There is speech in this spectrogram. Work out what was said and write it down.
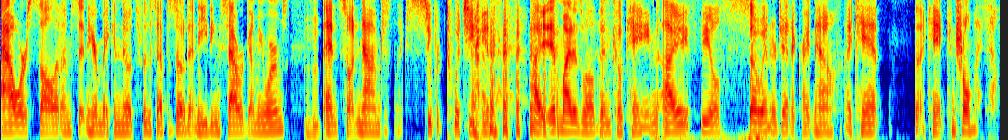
hour solid. I'm sitting here making notes for this episode and eating sour gummy worms. Mhm. And so now I'm just like super twitchy and I, it might as well have been cocaine. I feel so energetic right now. I can't, I can't control myself.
